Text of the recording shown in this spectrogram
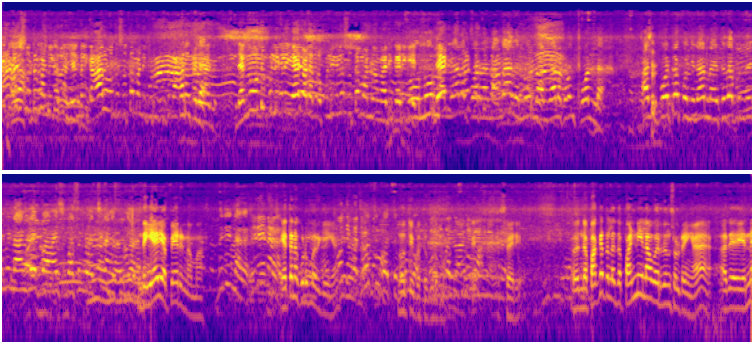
நாங்களே சுத்தம் பண்ணிக்கிறோம். எங்களுக்கு யாரும் வந்து சுத்தம் பண்ணி கொடுக்கறதுக்கு ஆள் கிடையாது. எங்க வீட்டு பிள்ளைங்களை ஏரியாவில் இருக்கிற பிள்ளைங்களை சுத்தம் பண்ணுவாங்க அடிக்கடிக்கு ஒரு நூறு நாள் வேலை போடுறாங்க. அது நூறு நாள் வேலை கூட போடல. அது போட்டா கொஞ்ச நேரம் இருக்குது. அப்புறம் திரும்பி நாங்களே இப்ப வயசு பசங்களை வச்சு நாங்க செஞ்சுக்கிறோம் இந்த ஏரியா பேர் என்னம்மா? எத்தனை குடும்பம் இருக்கீங்க? நூத்தி பத்து நூற்றி பத்து குடும்பம். சரி. இந்த பக்கத்தில் இந்த பன்னிலாம் வருதுன்னு சொல்றீங்க. அது என்ன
